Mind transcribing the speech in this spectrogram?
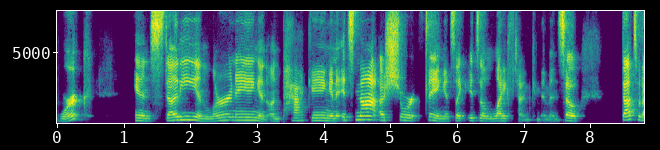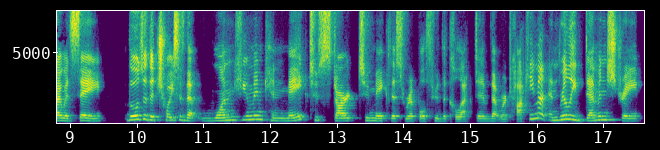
work and study and learning and unpacking and it's not a short thing. It's like it's a lifetime commitment. So that's what i would say. Those are the choices that one human can make to start to make this ripple through the collective that we're talking about and really demonstrate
